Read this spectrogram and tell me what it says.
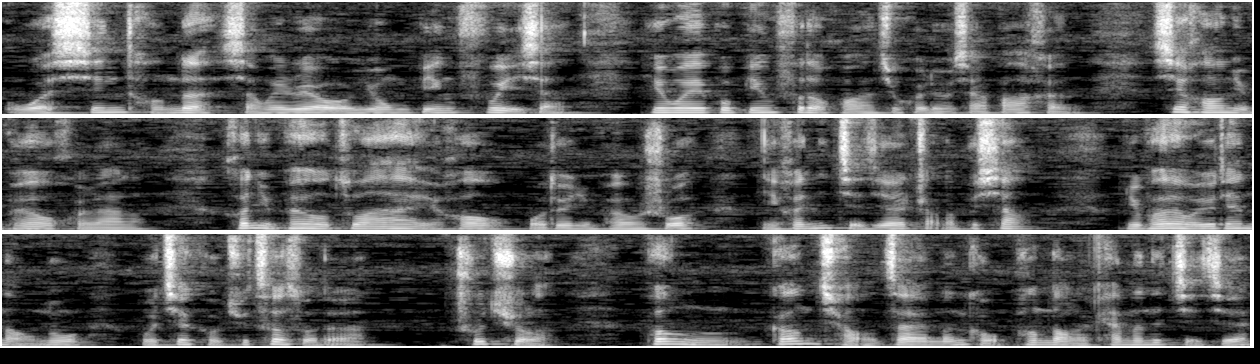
我心疼的想为 Rio 用冰敷一下，因为不冰敷的话就会留下疤痕。幸好女朋友回来了。和女朋友做完爱以后，我对女朋友说：“你和你姐姐长得不像。”女朋友有点恼怒，我借口去厕所的出去了，碰刚巧在门口碰到了开门的姐姐。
